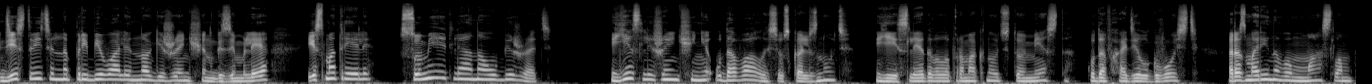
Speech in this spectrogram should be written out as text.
действительно прибивали ноги женщин к земле и смотрели, сумеет ли она убежать. Если женщине удавалось ускользнуть, ей следовало промокнуть то место, куда входил гвоздь, розмариновым маслом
